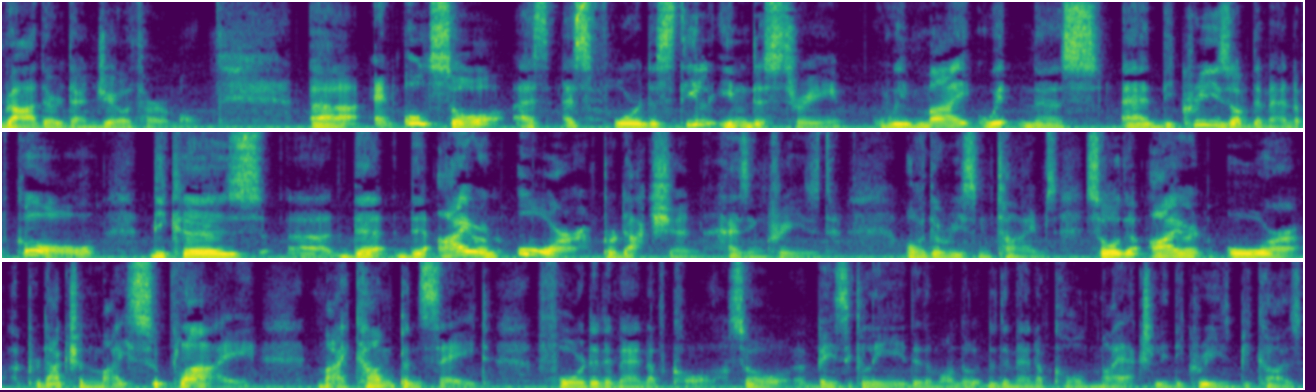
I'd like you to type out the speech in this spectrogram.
rather than geothermal uh, and also, as, as for the steel industry, we might witness a decrease of demand of coal because uh, the, the iron ore production has increased over the recent times. So the iron ore production might supply might compensate for the demand of coal. So basically, the demand, the demand of coal might actually decrease because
